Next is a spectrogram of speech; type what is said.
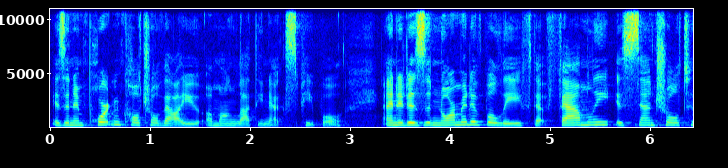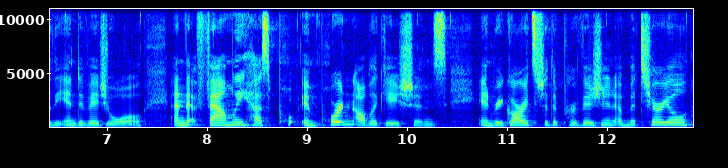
is an important cultural value among Latinx people, and it is the normative belief that family is central to the individual and that family has important obligations in regards to the provision of material,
